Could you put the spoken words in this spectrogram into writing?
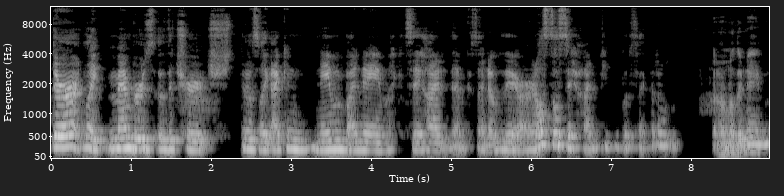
There aren't like members of the church. It was like I can name them by name. I can say hi to them because I know who they are, and I'll still say hi to people. But it's like I don't, I don't know their name.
